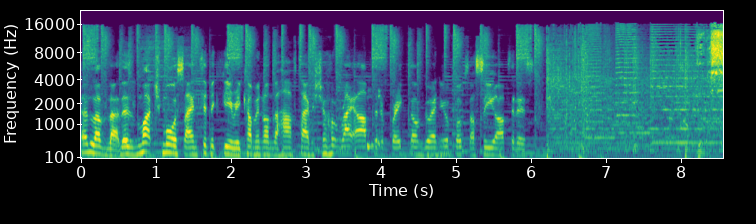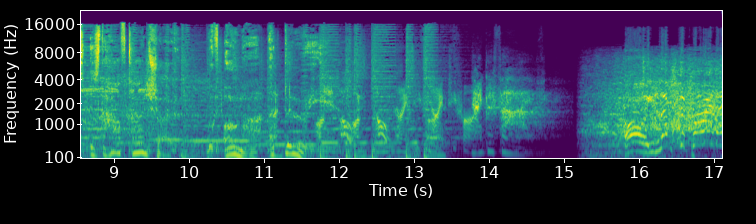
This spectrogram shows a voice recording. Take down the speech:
I love that. There's much more scientific theory coming on the halftime show right after the break. Don't go anywhere, folks. I'll see you after this. This is the halftime show with Omar Adouri. On Pulse 95. Oh, he loves the fire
